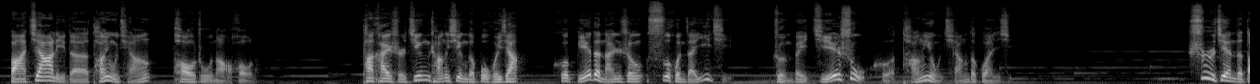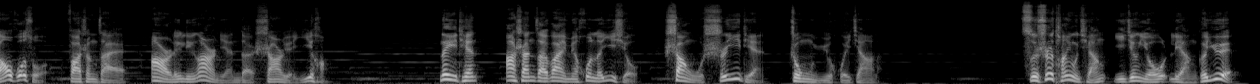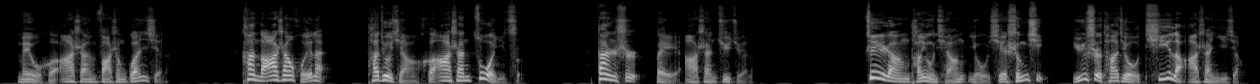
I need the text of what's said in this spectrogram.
把家里的唐永强抛诸脑后了。他开始经常性的不回家。和别的男生厮混在一起，准备结束和唐永强的关系。事件的导火索发生在二零零二年的十二月一号。那一天，阿山在外面混了一宿，上午十一点终于回家了。此时，唐永强已经有两个月没有和阿山发生关系了。看到阿山回来，他就想和阿山做一次，但是被阿山拒绝了。这让唐永强有些生气，于是他就踢了阿山一脚，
